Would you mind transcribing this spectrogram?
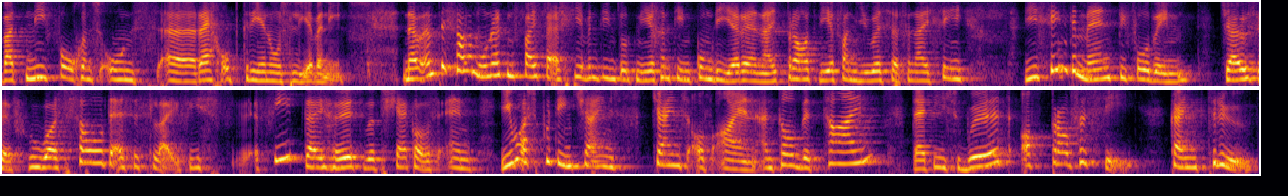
wat nie volgens ons uh, reg optree in ons lewe nie. Nou in Psalm 105 vers 17 tot 19 kom die Here en hy praat weer van Josef en hy sê he sent a man before them Joseph who was sold as a slave. His feet they hurt with shackles and he was put in chains chains of iron until the time that his word of prophecy came true.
